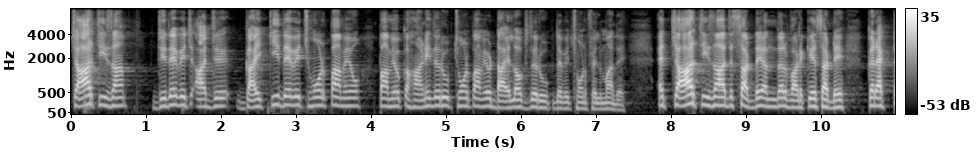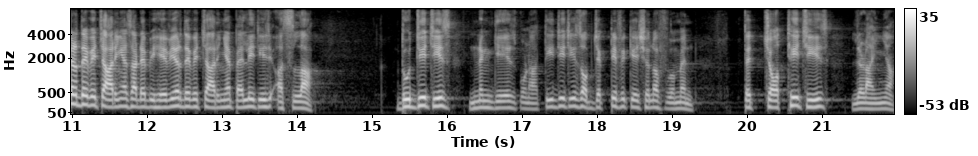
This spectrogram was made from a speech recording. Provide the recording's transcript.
ਚਾਰ ਚੀਜ਼ਾਂ ਜਿਹਦੇ ਵਿੱਚ ਅੱਜ ਗਾਇਕੀ ਦੇ ਵਿੱਚ ਹੋਣ ਭਾਵੇਂ ਉਹ ਭਾਵੇਂ ਉਹ ਕਹਾਣੀ ਦੇ ਰੂਪ ਚ ਹੋਣ, ਭਾਵੇਂ ਉਹ ਡਾਇਲੌਗਸ ਦੇ ਰੂਪ ਦੇ ਵਿੱਚ ਹੋਣ ਫਿਲਮਾਂ ਦੇ। ਇਹ ਚਾਰ ਚੀਜ਼ਾਂ ਅੱਜ ਸਾਡੇ ਅੰਦਰ ਵੜ ਕੇ ਸਾਡੇ ਕਰੈਕਟਰ ਦੇ ਵਿੱਚ ਆ ਰਹੀਆਂ, ਸਾਡੇ ਬਿਹੇਵੀਅਰ ਦੇ ਵਿੱਚ ਆ ਰਹੀਆਂ। ਪਹਿਲੀ ਚੀਜ਼ ਅਸਲਾ, ਦੂਜੀ ਚੀਜ਼ ਨੰਗੇਜ਼ਪੁਣਾ ਤੀਜੀ ਚੀਜ਼ ਆਬਜੈਕਟੀਫਿਕੇਸ਼ਨ ਆਫ ਔਮਨ ਤੇ ਚੌਥੀ ਚੀਜ਼ ਲੜਾਈਆਂ।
